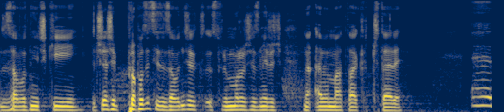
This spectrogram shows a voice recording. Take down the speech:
zawodniczki, czy raczej propozycje zawodniczek, z którymi możesz się zmierzyć na MMA tak 4? E,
